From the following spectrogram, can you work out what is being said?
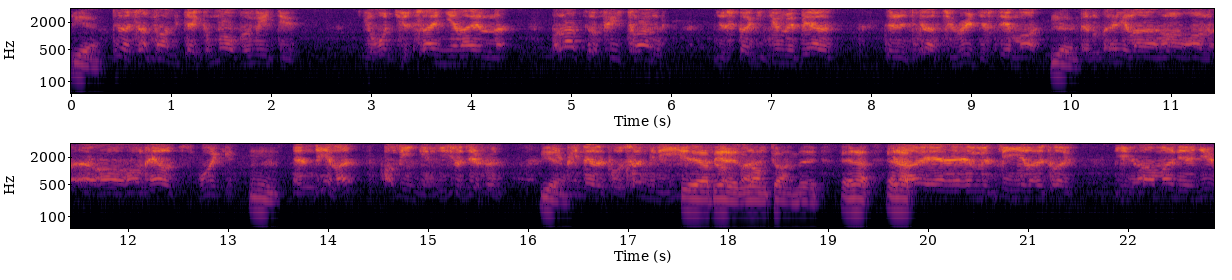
Yeah You know, sometimes it takes a while for me to, you know, what you're saying, you know, and uh, well, after a few times you're to me about it, then it starts to register my, yeah. and, you know, on, on, uh, on how it's working. Mm, And, you know, I mean, you- you're different. yeah. You've been at it for so many years. Yeah, I've been at it a long time, uh, and I, You and know, I, and, and with me, you know, it's like, you know, I'm only a new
